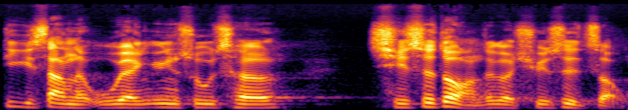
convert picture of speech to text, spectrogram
地上的无人运输车，其实都往这个趋势走。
